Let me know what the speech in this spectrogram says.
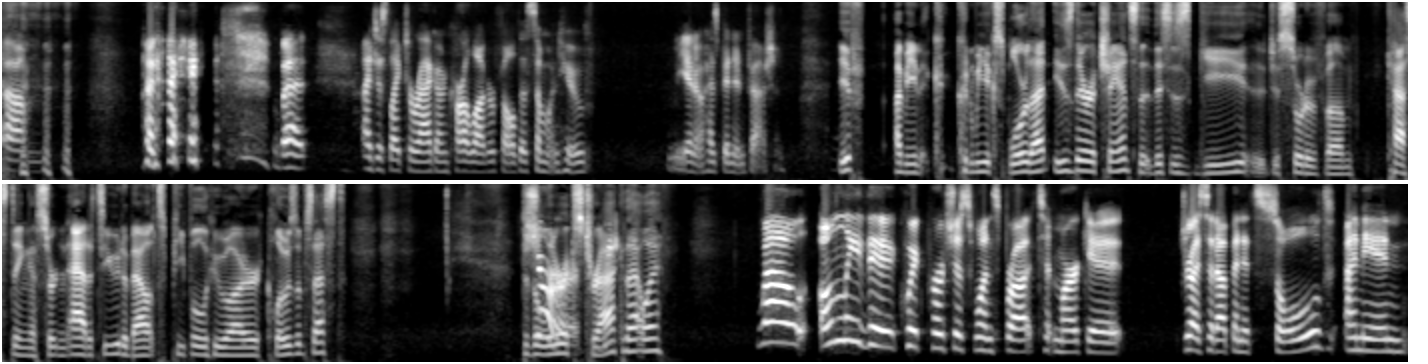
um, but, I, but I just like to rag on Karl Lagerfeld as someone who, you know, has been in fashion. If I mean, c- can we explore that? Is there a chance that this is Guy just sort of um, casting a certain attitude about people who are clothes obsessed? Do sure. the lyrics track that way? Well, only the quick purchase once brought to market dress it up and it's sold. I mean,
